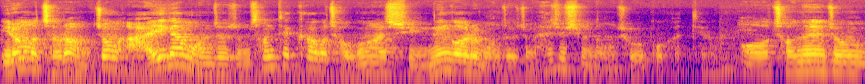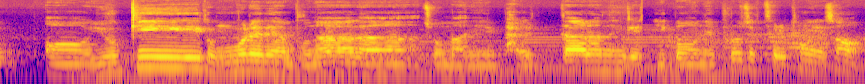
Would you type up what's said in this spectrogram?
이런 것처럼 좀 아이가 먼저 좀 선택하고 적응할 수 있는 거를 먼저 좀 해주시면 너무 좋을 것 같아요. 어, 저는 좀 어, 유기 동물에 대한 문화가 좀 많이 발달하는 게 이번에 프로젝트를 통해서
